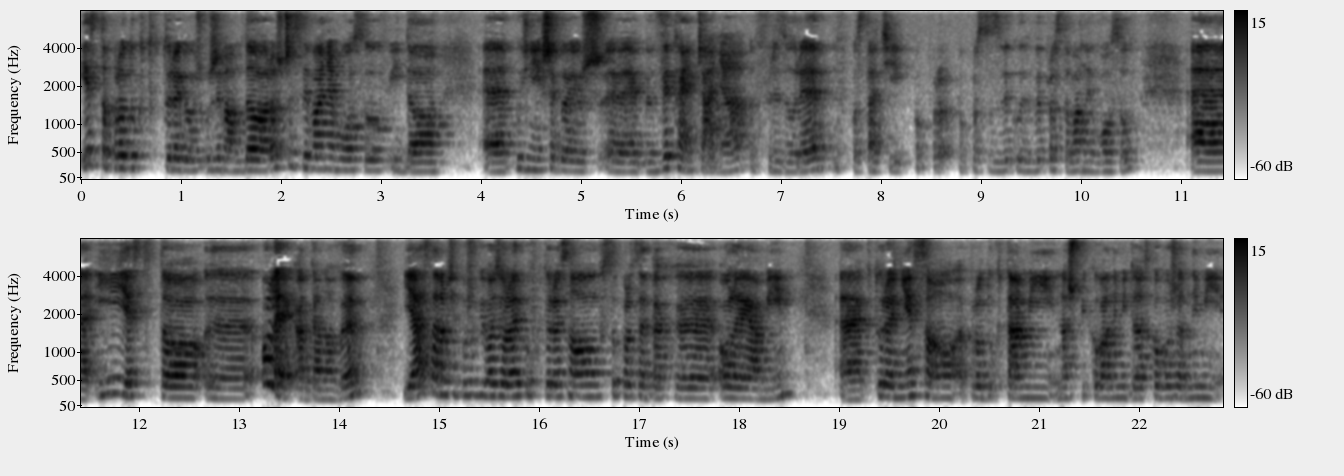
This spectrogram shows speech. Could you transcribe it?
jest to produkt, którego już używam do rozczesywania włosów i do późniejszego już jakby wykańczania fryzury w postaci po, po prostu zwykłych wyprostowanych włosów. E, i jest to e, olejek arganowy. Ja staram się poszukiwać olejków, które są w 100% e, olejami, które nie są produktami naszpikowanymi dodatkowo żadnymi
